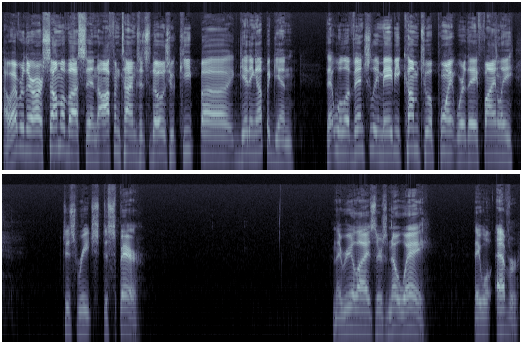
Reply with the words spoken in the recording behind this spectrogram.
However, there are some of us, and oftentimes it's those who keep uh, getting up again, that will eventually maybe come to a point where they finally just reach despair. And they realize there's no way they will ever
